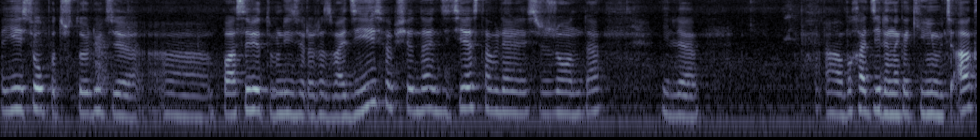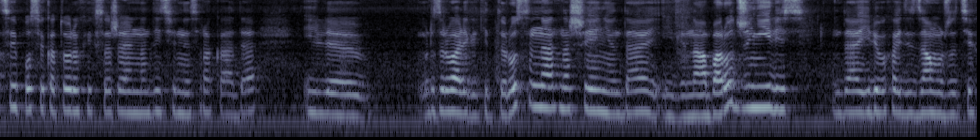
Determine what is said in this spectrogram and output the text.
Есть опыт, что люди э, по советам лидера разводились вообще, да, детей оставляли, жен, да, или э, выходили на какие-нибудь акции, после которых их сажали на длительные срока, да, или разрывали какие-то родственные отношения, да, или наоборот женились, да, или выходить замуж за тех,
